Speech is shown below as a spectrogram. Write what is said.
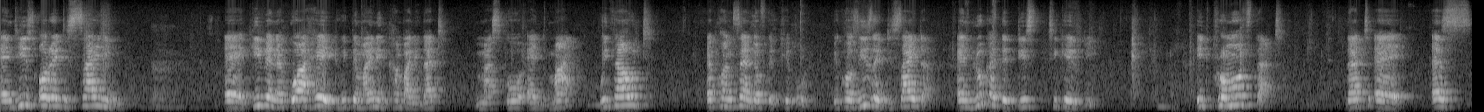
And he's already signing, uh, given a go-ahead with the mining company that must go and mine without a consent of the people because he's a decider. And look at the this TKLB. It promotes that, that uh, as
